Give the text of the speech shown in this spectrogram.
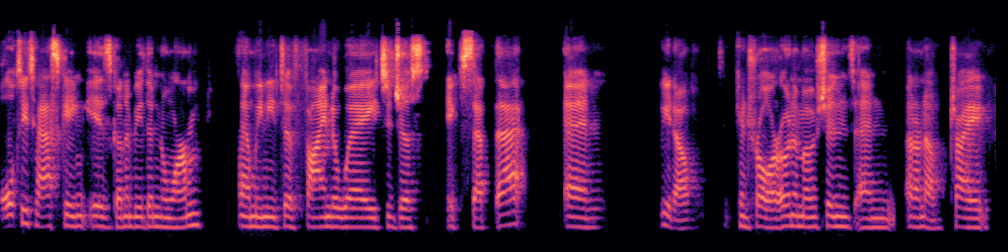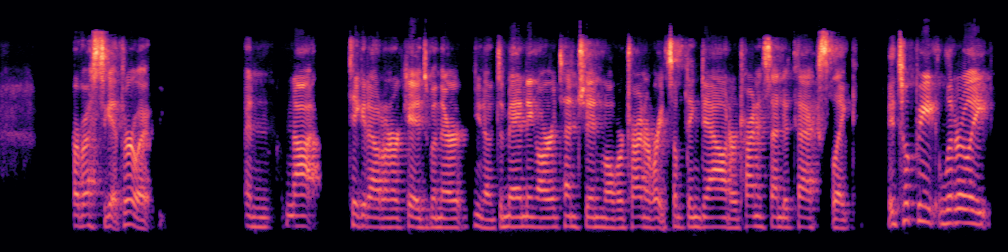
multitasking is going to be the norm and we need to find a way to just accept that and you know, control our own emotions and I don't know, try our best to get through it and not take it out on our kids when they're, you know, demanding our attention while we're trying to write something down or trying to send a text. Like it took me literally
